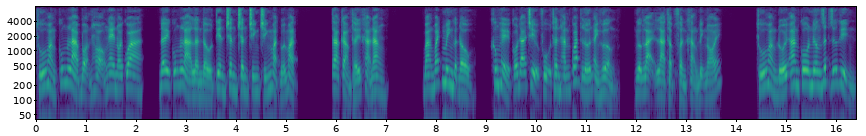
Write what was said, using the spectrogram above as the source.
Thú hoàng cũng là bọn họ nghe nói qua, đây cũng là lần đầu tiên chân chân chính chính mặt đối mặt. Ta cảm thấy khả năng. Bang Bách Minh gật đầu, không hề có đã chịu phụ thân hắn quát lớn ảnh hưởng, ngược lại là thập phần khẳng định nói. Thú hoàng đối an cô nương rất giữ gìn,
